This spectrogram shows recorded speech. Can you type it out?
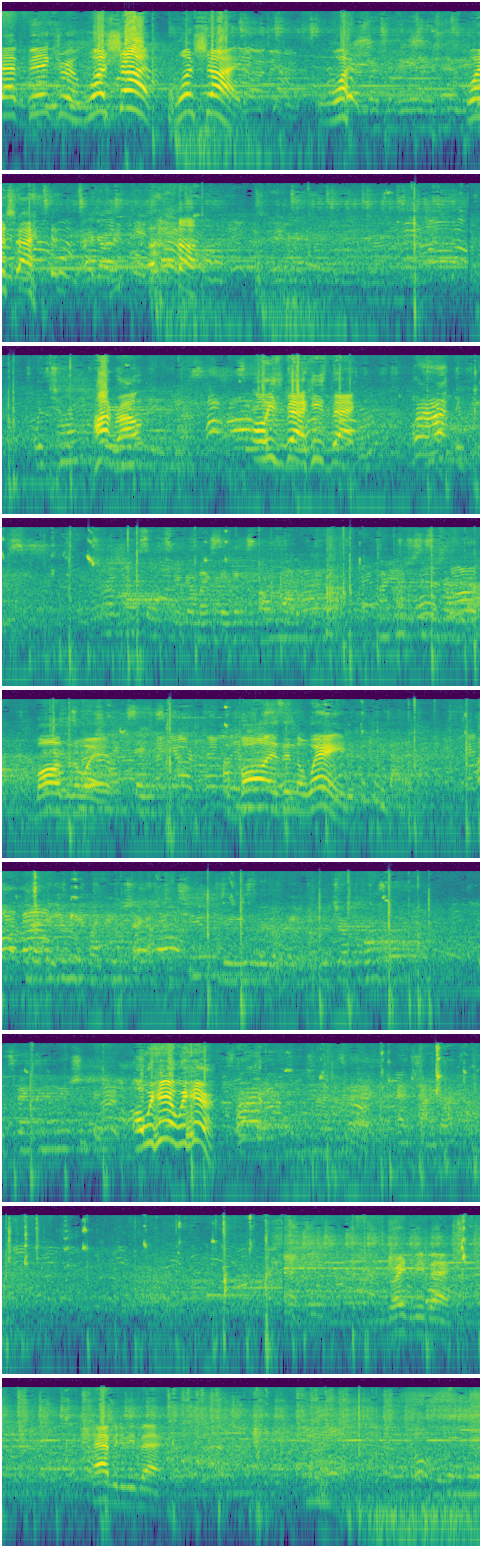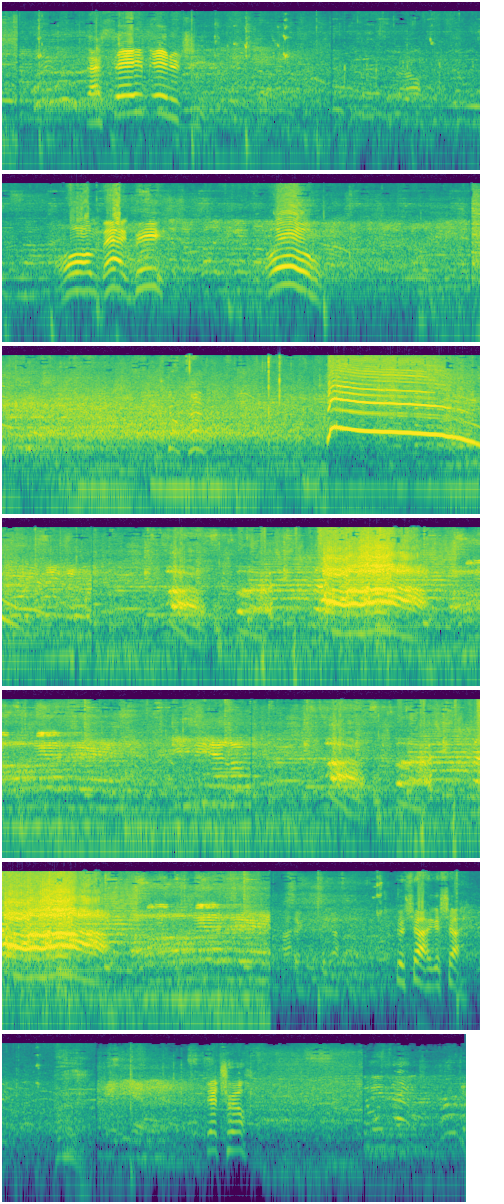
that big dribble. One shot. One shot. One, one shot. Hot route. Oh, he's back. He's back. Ball's in the way. The ball is in the way. Oh, we're here. We're here. Great to be back. Happy to be back. That same energy. Oh, I'm back, B. Oh. Good shot, good shot. Yeah, Trill.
